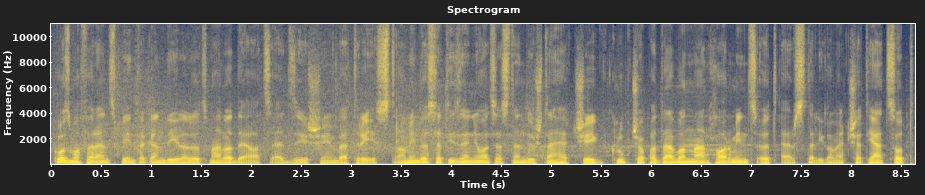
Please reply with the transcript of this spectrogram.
Kozma Ferenc pénteken délelőtt már a Deac edzésén vett részt. A mindössze 18 esztendős tehetség klubcsapatában már 35 Erste Liga meccset játszott.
